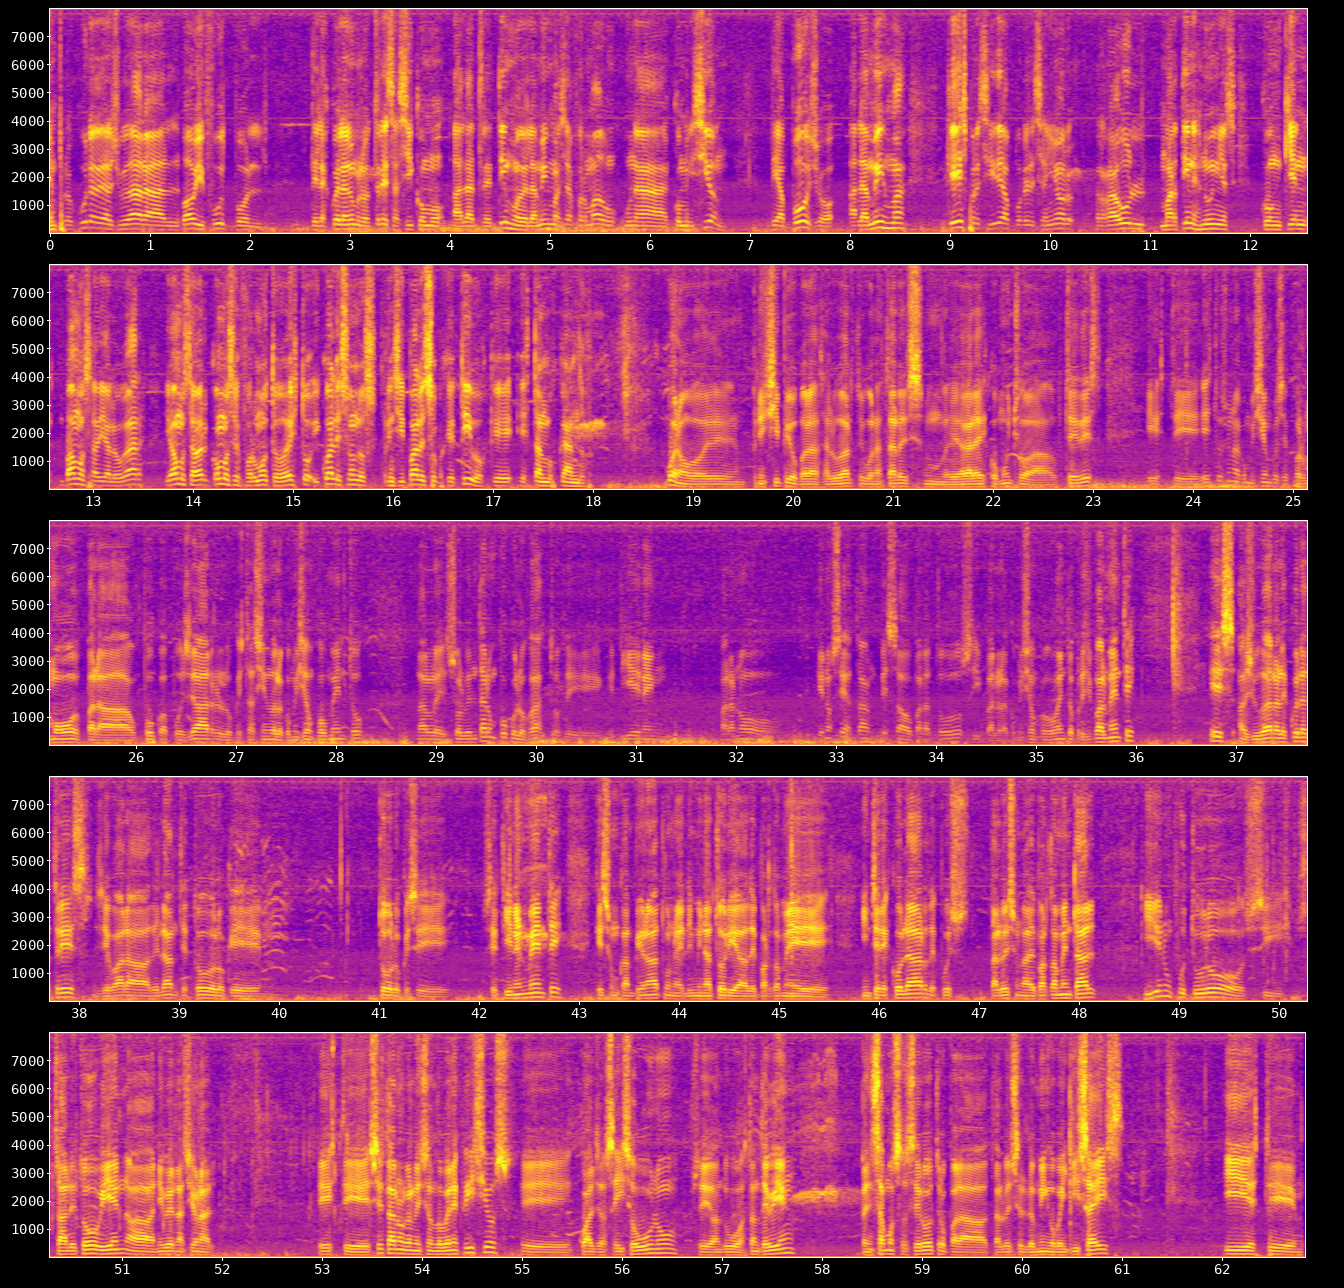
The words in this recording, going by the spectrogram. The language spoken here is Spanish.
En procura de ayudar al baby fútbol de la escuela número 3, así como al atletismo de la misma, se ha formado una comisión de apoyo a la misma que es presidida por el señor Raúl Martínez Núñez, con quien vamos a dialogar y vamos a ver cómo se formó todo esto y cuáles son los principales objetivos que están buscando. Bueno, eh, en principio para saludarte, buenas tardes, mm, agradezco mucho a ustedes. Este, esto es una comisión que se formó para un poco apoyar lo que está haciendo la Comisión Fomento, darle, solventar un poco los gastos que tienen para no, que no sea tan pesado para todos y para la Comisión Fomento principalmente, es ayudar a la Escuela 3, llevar adelante todo lo que, todo lo que se, se tiene en mente, que es un campeonato, una eliminatoria interescolar, después tal vez una departamental, y en un futuro, si sale todo bien, a nivel nacional. Este, se están organizando beneficios, eh, cual ya se hizo uno, se anduvo bastante bien. Pensamos hacer otro para tal vez el domingo 26. Y este,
